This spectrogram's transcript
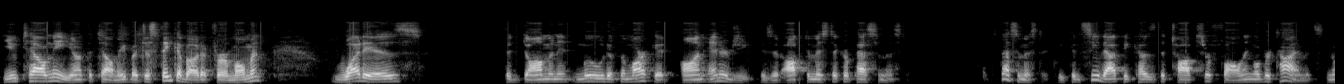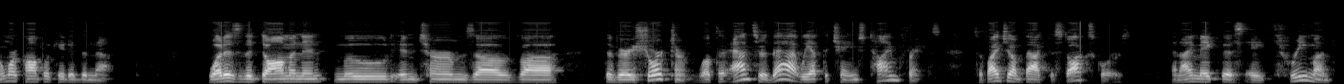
you tell me, you don't have to tell me, but just think about it for a moment. What is the dominant mood of the market on energy? Is it optimistic or pessimistic? It's pessimistic. We can see that because the tops are falling over time. It's no more complicated than that. What is the dominant mood in terms of uh, the very short term? Well, to answer that, we have to change time frames. So if I jump back to stock scores, and I make this a three-month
